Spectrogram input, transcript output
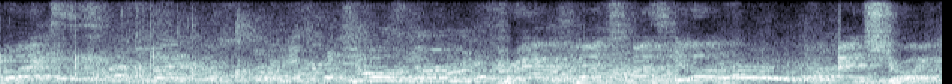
Relax. Crab most muscular and strike.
